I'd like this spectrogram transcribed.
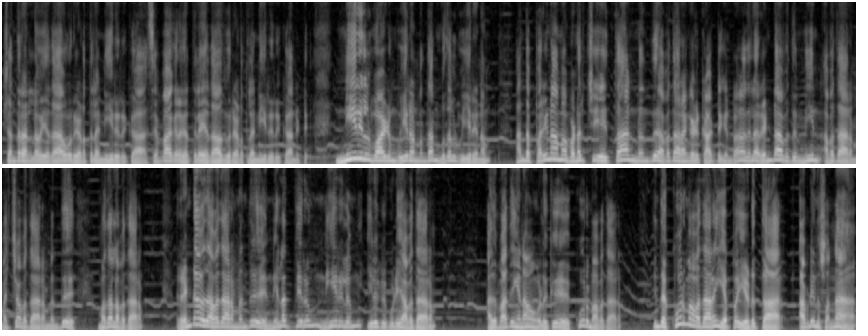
சந்திரனில் ஏதாவது ஒரு இடத்துல நீர் இருக்கா? செவ்வாய் கிரகத்தில் ஏதாவது ஒரு இடத்துல நீர் இருக்கான்னுட்டு. நீரில் வாழும் உயிரினம் தான் முதல் உயிரினம். அந்த பரிணாம வளர்ச்சியைத்தான் வந்து அவதாரங்கள் காட்டுகின்றன. அதில் ரெண்டாவது மீன் அவதாரம் மச்ச அவதாரம் வந்து முதல் அவதாரம். ரெண்டாவது அவதாரம் வந்து நிலத்திலும் நீரிலும் இருக்கக்கூடிய அவதாரம். அது பார்த்திங்கன்னா உங்களுக்கு கூர்ம அவதாரம். இந்த கூர்ம அவதாரம் எப்போ எடுத்தார்? அப்படின்னு சொன்னால்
